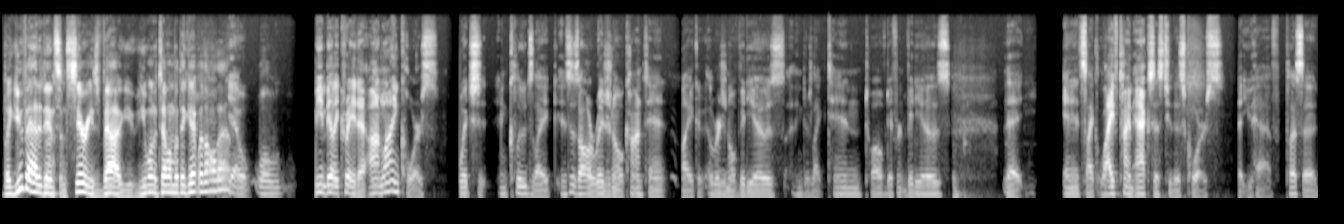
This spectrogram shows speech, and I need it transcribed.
but you've added in some serious value. You want to tell them what they get with all that? Yeah, well, me and Bailey created an online course which includes like this is all original content, like original videos. I think there's like 10, 12 different videos that and it's like lifetime access to this course that you have, plus a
